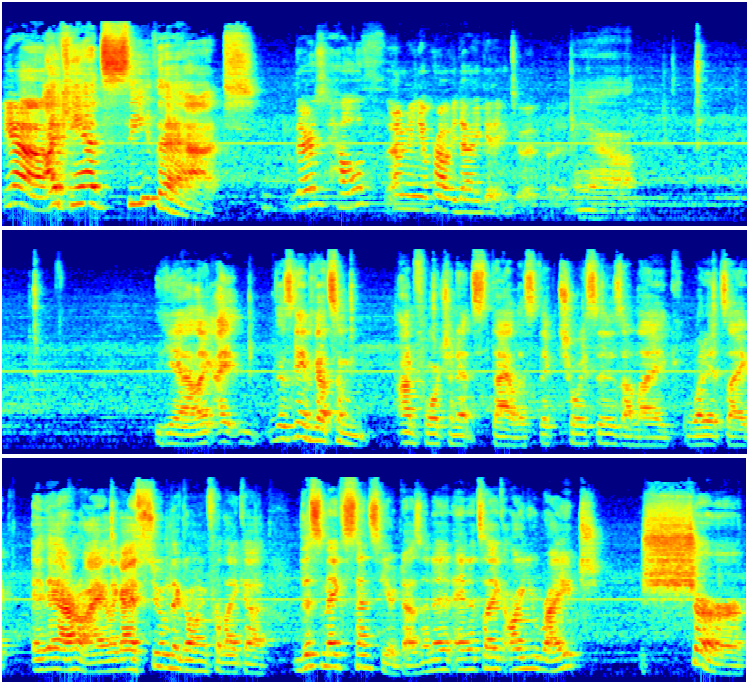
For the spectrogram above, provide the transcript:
Yeah. I can't see that. There's health. I mean, you'll probably die getting to it, but. Yeah. Yeah, like I this game's got some unfortunate stylistic choices on like what it's like. I I don't know. I like I assume they're going for like a this makes sense here, doesn't it? And it's like, are you right? Sure.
